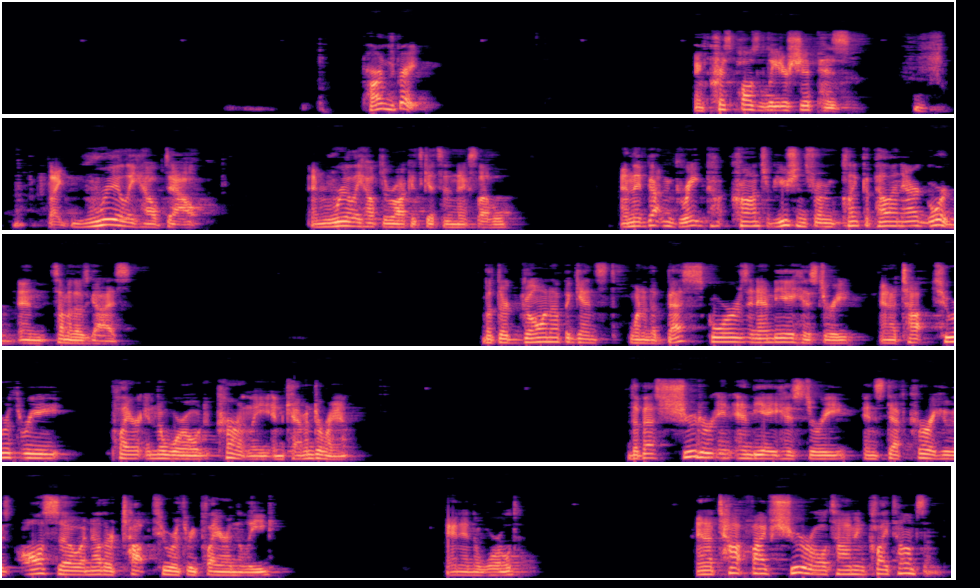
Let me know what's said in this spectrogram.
Harden's great. And Chris Paul's leadership has like really helped out and really helped the Rockets get to the next level. And they've gotten great co- contributions from Clint Capela and Eric Gordon and some of those guys. But they're going up against one of the best scorers in NBA history and a top two or three player in the world currently in Kevin Durant. The best shooter in NBA history in Steph Curry, who is also another top two or three player in the league and in the world, and a top five shooter all time in Klay Thompson.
